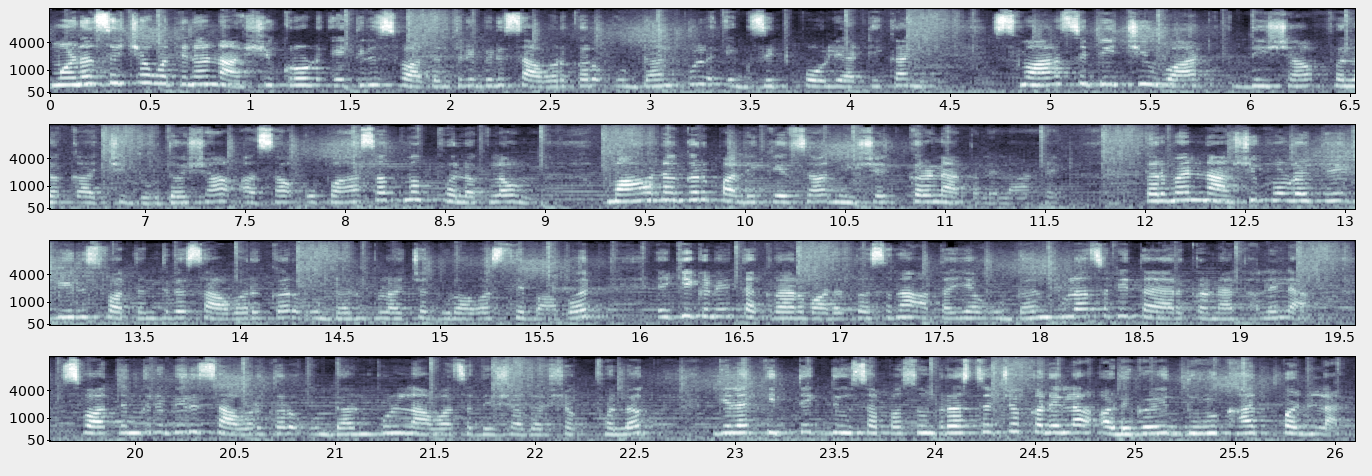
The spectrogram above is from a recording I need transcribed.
मनसेच्या वतीनं नाशिक रोड येथील स्वातंत्र्यवीर सावरकर उड्डाणपूल एक्झिट पोल या ठिकाणी स्मार्ट सिटीची वाट दिशा फलकाची दुर्दशा असा उपहासात्मक फलक लावून महानगरपालिकेचा निषेध करण्यात आलेला आहे. दरम्यान नाशिक रोड येथे वीर स्वातंत्र्य सावरकर उड्डाणपुलाच्या दुरावस्थेबाबत एकीकडे तक्रार वाढत असताना आता या उड्डाणपुलासाठी तयार करण्यात आलेल्या स्वातंत्र्यवीर सावरकर उड्डाणपूल नावाचा दिशादर्शक फलक गेल्या कित्येक दिवसापासून रस्त्याच्या कडेला अडगळीत धूळ खात पडलाय.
